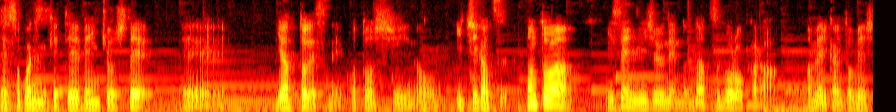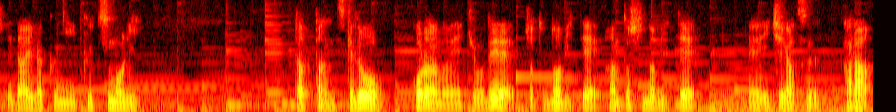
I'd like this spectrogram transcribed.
えーそこに向けて勉強して、えーやっとですね、今年の1月、本当は2020年の夏頃からアメリカに渡米して大学に行くつもりだったんですけど、コロナの影響でちょっと伸びて、半年伸びて、えー1月から、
